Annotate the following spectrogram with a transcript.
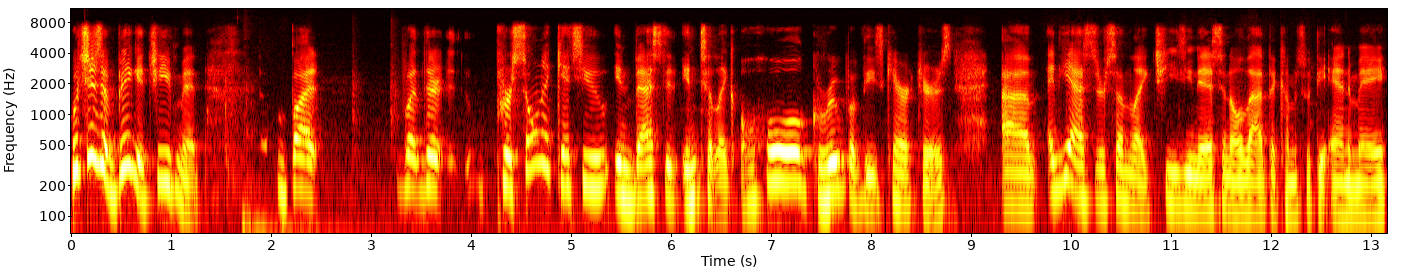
which is a big achievement. But but there persona gets you invested into like a whole group of these characters um, and yes there's some like cheesiness and all that that comes with the anime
